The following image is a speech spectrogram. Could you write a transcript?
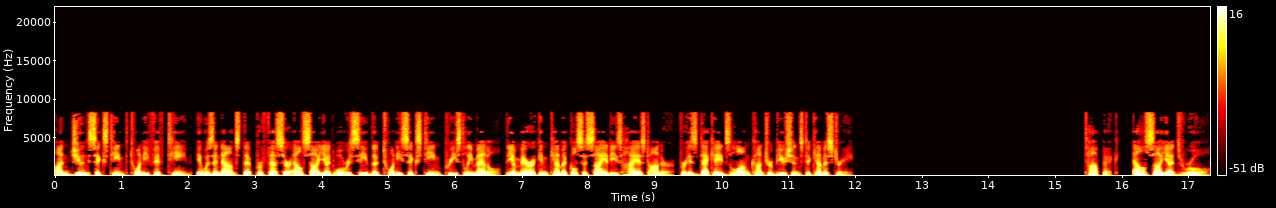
On June 16, 2015, it was announced that Professor El Sayed will receive the 2016 Priestley Medal, the American Chemical Society's highest honor, for his decades-long contributions to chemistry. El Sayed's rule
